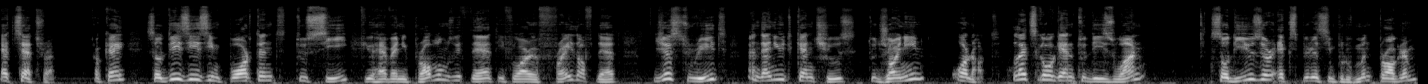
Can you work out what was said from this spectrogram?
etc. Okay, so this is important to see. If you have any problems with that, if you are afraid of that, just read and then you can choose to join in or not. Let's go again to this one. So the user experience improvement program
